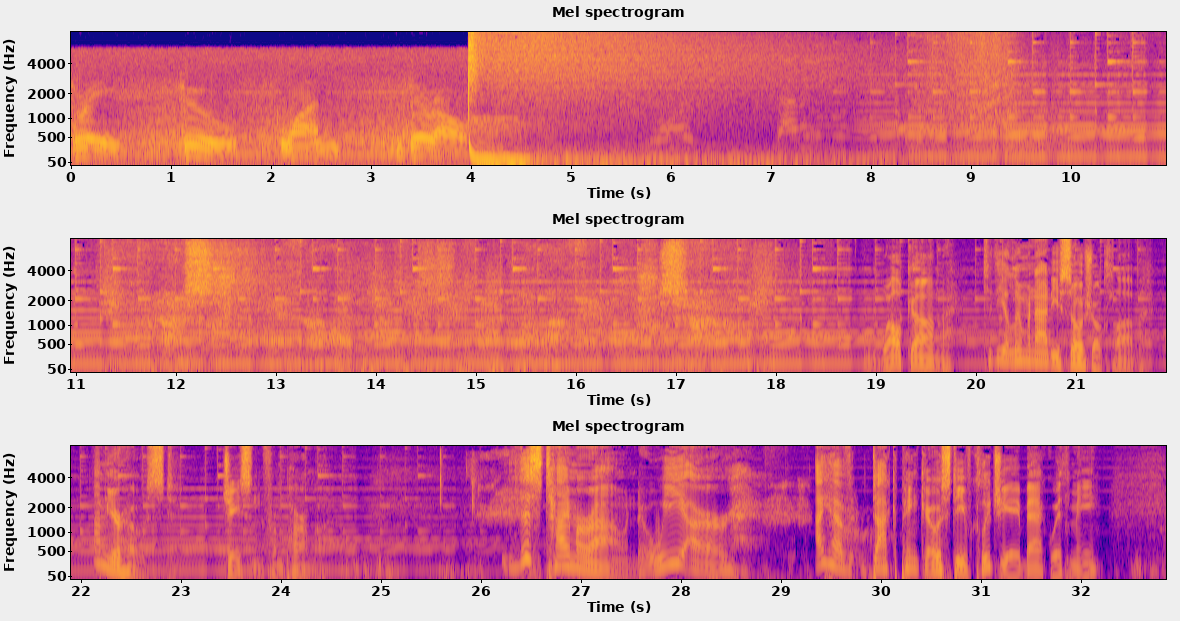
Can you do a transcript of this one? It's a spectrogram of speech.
three, two, one, zero. Welcome to the Illuminati Social Club. I'm your host, Jason from Parma. This time around, we are. I have Doc Pinko, Steve Cloutier back with me.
